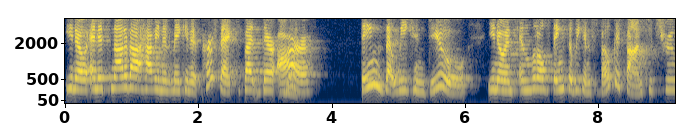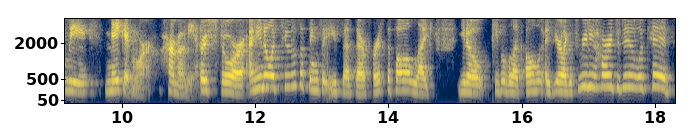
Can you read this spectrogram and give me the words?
you know, and it's not about having it making it perfect, but there are yeah. things that we can do, you know, and, and, little things that we can focus on to truly make it more harmonious. For sure. And you know what, two of the things that you said there, first of all, like, you know, people were like, oh, you're like, it's really hard to do with kids.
